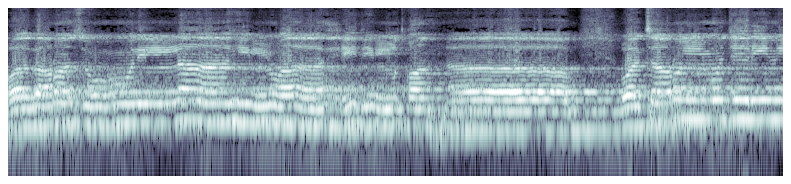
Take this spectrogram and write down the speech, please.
وبرزوا لله الواحد القهار وترى المجرمين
